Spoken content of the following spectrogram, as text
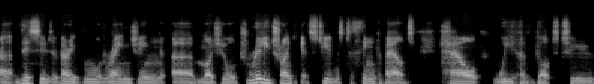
uh, this is a very broad ranging uh, module, really trying to get students to think about how we have got to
